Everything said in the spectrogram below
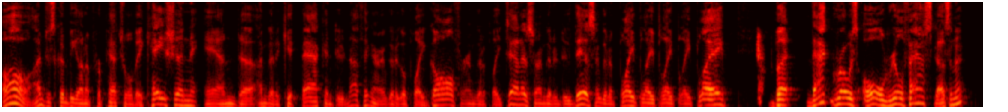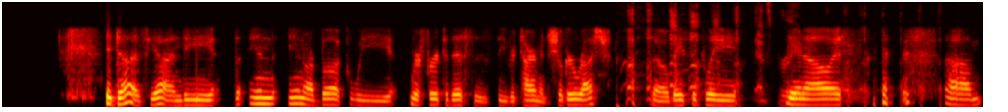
oh, I'm just going to be on a perpetual vacation and uh, I'm going to kick back and do nothing, or I'm going to go play golf, or I'm going to play tennis, or I'm going to do this. I'm going to play, play, play, play, play. But that grows old real fast, doesn't it? It does, yeah. And the in in our book we refer to this as the retirement sugar rush. So basically, that's great. You know, it, um,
